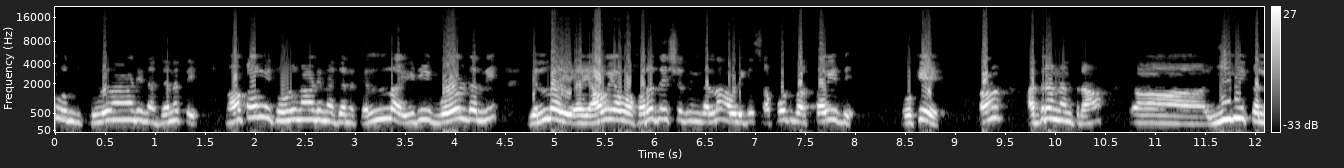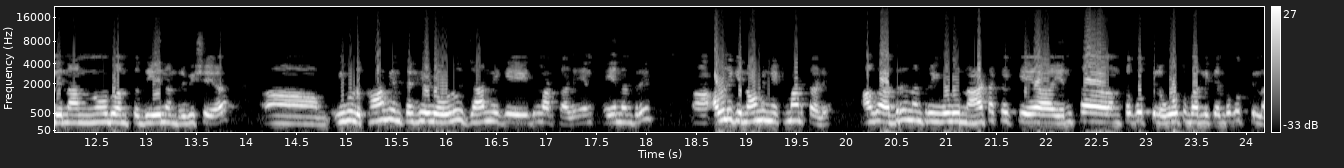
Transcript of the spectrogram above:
ಒಂದು ತುಳುನಾಡಿನ ಜನತೆ ನಾಟ್ ಓನ್ಲಿ ತುಳುನಾಡಿನ ಜನತೆ, ಎಲ್ಲ ಇಡೀ ವರ್ಲ್ಡ್ ಅಲ್ಲಿ ಎಲ್ಲ ಯಾವ ಯಾವ ಹೊರ ದೇಶದಿಂದೆಲ್ಲ ಅವಳಿಗೆ ಸಪೋರ್ಟ್ ಬರ್ತಾ ಇದೆ. ಓಕೆ ಅದರ ನಂತರ ಈ ವೀಕಲ್ಲಿ ನಾನು ನೋಡುವಂತದ್ದು ಏನಂದ್ರೆ ವಿಷಯ ಇವಳು ಕಾವ್ಯ ಅಂತ ಹೇಳುವವಳು ಜಾನ್ವಿಗೆ ಇದು ಮಾಡ್ತಾಳೆ. ಏನ್- ಏನಂದ್ರೆ ಅವಳಿಗೆ ನಾಮಿನೇಟ್ ಮಾಡ್ತಾಳೆ. ಆಗ ಅದ್ರ ನಂತರ ಇವಳು ನಾಟಕಕ್ಕೆ ಎಂತ ಅಂತ ಗೊತ್ತಿಲ್ಲ, ಓಟು ಬರ್ಲಿಕ್ಕೆ ಅಂತ ಗೊತ್ತಿಲ್ಲ.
